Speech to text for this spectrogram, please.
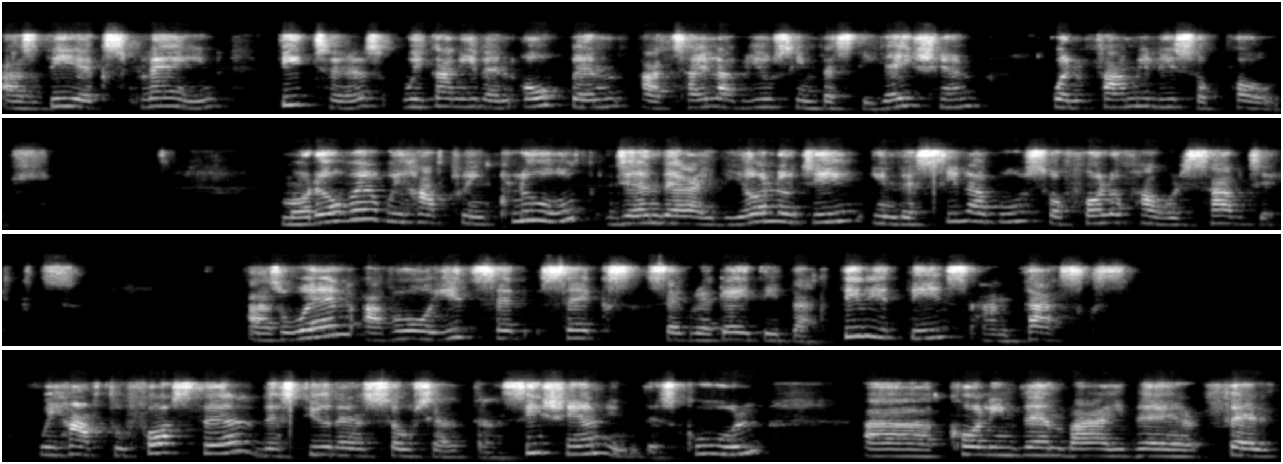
as Dee explained, teachers, we can even open a child abuse investigation when families oppose. Moreover, we have to include gender ideology in the syllabus of all of our subjects, as well avoid sex segregated activities and tasks. We have to foster the students' social transition in the school, uh, calling them by their felt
